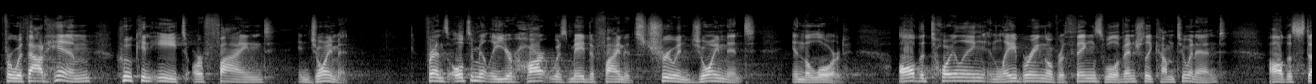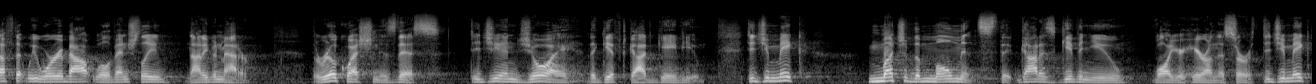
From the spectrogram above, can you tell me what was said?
for without him, who can eat or find enjoyment? Friends, ultimately, your heart was made to find its true enjoyment in the Lord. All the toiling and laboring over things will eventually come to an end. All the stuff that we worry about will eventually not even matter. The real question is this Did you enjoy the gift God gave you? Did you make much of the moments that God has given you while you're here on this earth? Did you make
